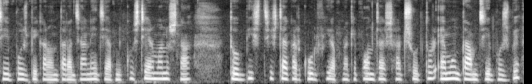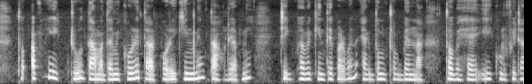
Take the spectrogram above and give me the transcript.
চেয়ে বসবে, কারণ তারা জানে যে আপনি কুষ্টিয়ার মানুষ না। তো বিশ ত্রিশ টাকার কুলফি আপনাকে পঞ্চাশ, ষাট, সত্তর এমন দাম চেয়ে বসবে। তো আপনি একটু দামাদামি করে তারপরেই কিনবেন, তাহলে আপনি ঠিকভাবে কিনতে পারবেন, একদম ঠকবেন না। তবে হ্যাঁ এই কুলফিটা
